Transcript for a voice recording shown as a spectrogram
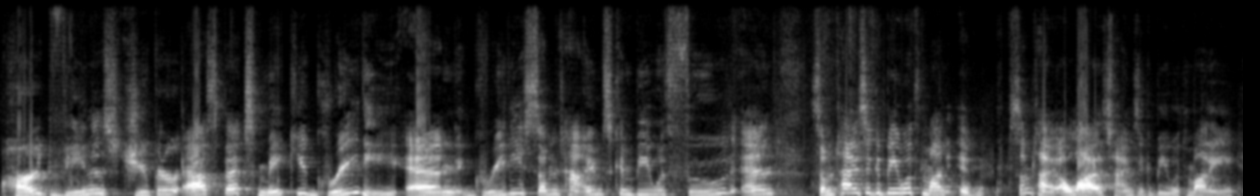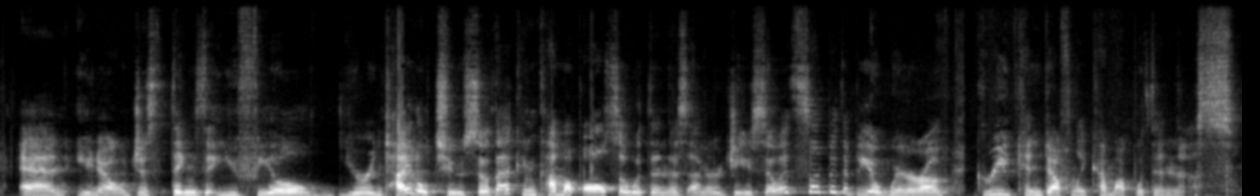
hard Venus Jupiter aspects make you greedy, and greedy sometimes can be with food, and sometimes it could be with money. sometimes, a lot of times, it could be with money, and you know, just things that you feel you're entitled to. So that can come up also within this energy. So it's something to be aware of. Greed can definitely come up within this.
